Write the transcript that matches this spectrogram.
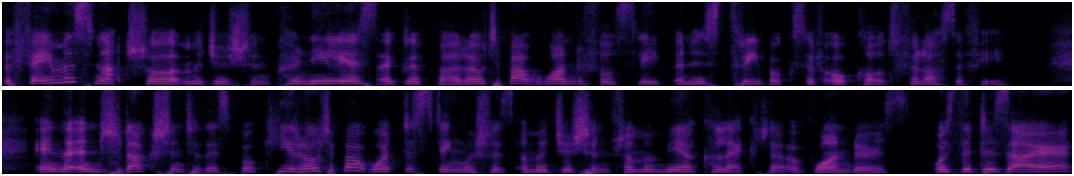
The famous natural magician Cornelius Agrippa wrote about wonderful sleep in his three books of occult philosophy. In the introduction to this book, he wrote about what distinguishes a magician from a mere collector of wonders was the desire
